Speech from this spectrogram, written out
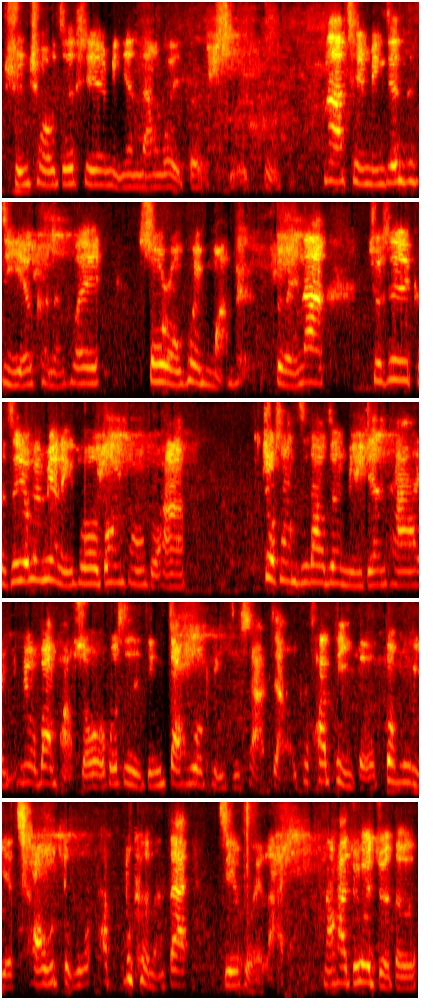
寻求这些民间单位的协助。那其实民间自己也可能会收容会满，对，那就是可是又会面临说公寓宠物所，它就算知道这个民间它没有办法收了，或是已经照顾品质下降，可是它自己的动物也超多，它不可能再。接回来，然后他就会觉得，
